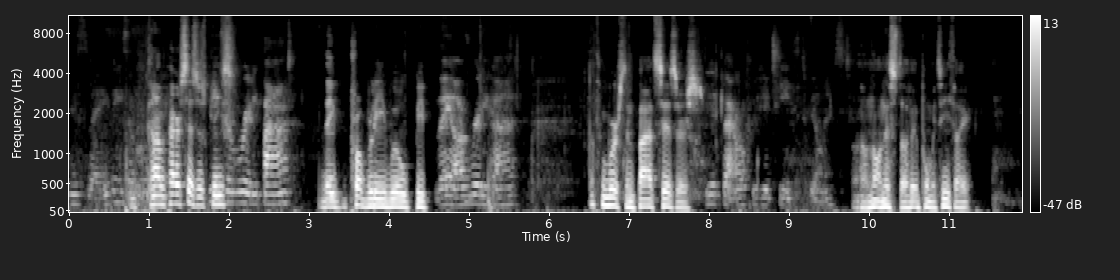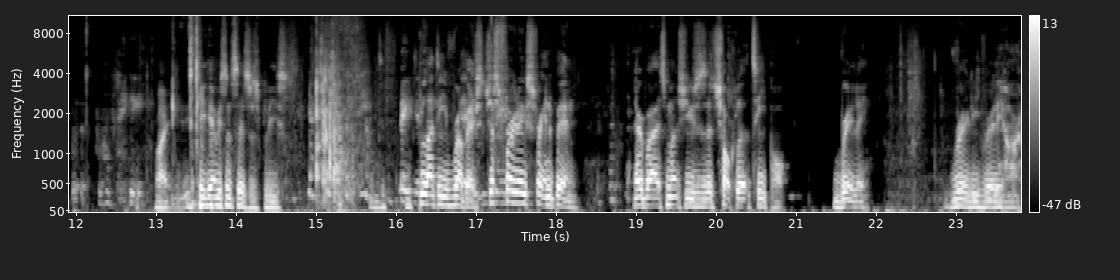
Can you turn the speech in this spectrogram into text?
Obviously. These are Can I have a pair of scissors, These please? are really bad. They probably will be They are really bad. nothing worse than bad scissors. You're better off with your teeth, to be honest. Oh, not on this stuff. It'll pull my teeth out. Probably. Right, can you get me some scissors, please? Bloody rubbish. Just do- throw those straight in the bin. They're about as much use as a chocolate teapot. Really. Really, really are.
